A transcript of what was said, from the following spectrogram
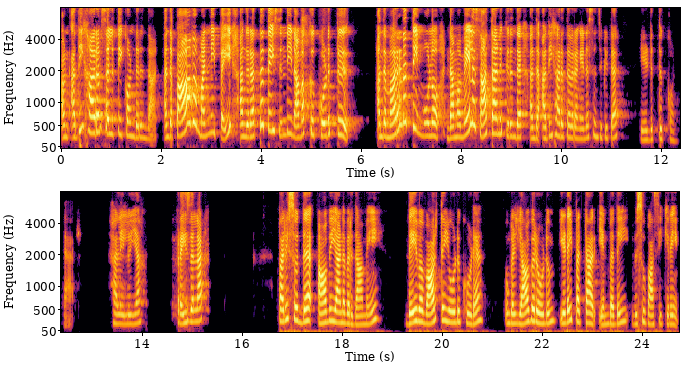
அவன் அதிகாரம் செலுத்தி கொண்டிருந்தான். அந்த பாவ மன்னிப்பை அங்கு ரத்தத்தை சிந்தி நமக்கு கொடுத்து அந்த மரணத்தின் மூலம் நம்ம மேல சாத்தானுக்கு இருந்த அந்த அதிகாரத்தை அவர் அங்க என்ன செஞ்சுக்கிட்டார்? எடுத்துக்கொண்டார் ஹalleluya பிரைஸ் பரிசுத்த ஆவியானவர் தாமே தேவ வார்த்தையோடு கூட உங்கள் யாவரோடும் இடைப்பட்டார் என்பதை விசுவாசிக்கிறேன்.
